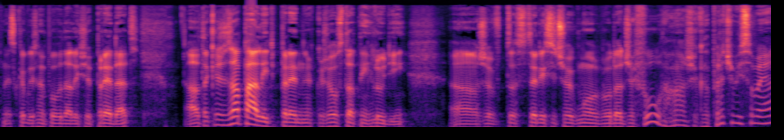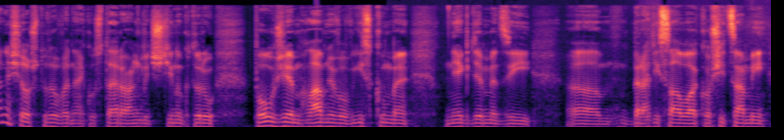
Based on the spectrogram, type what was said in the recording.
dneska by sme povedali, že predať, ale také, že zapáliť pre akože ostatných ľudí. A, že vtedy si človek mohol povedať, že fú, že prečo by som ja nešiel študovať nejakú starú angličtinu, ktorú použijem hlavne vo výskume niekde medzi uh, Bratislavou a Košicami,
